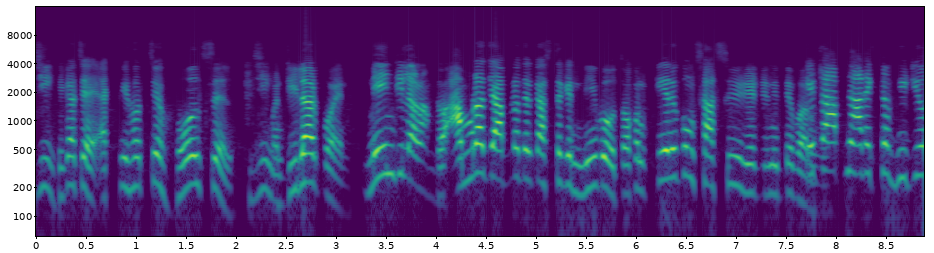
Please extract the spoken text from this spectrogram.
জি। ঠিক আছে? একটি হচ্ছে হোলসেল জি। ডিলার পয়েন্ট মেইন ডিলার তো আমরা। আমরা যে আপনাদের কাছ থেকে নিব তখন কীরকম সাশ্রয়ী রেটে নিতে পারব? এটা আপনি আরেকটা ভিডিও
